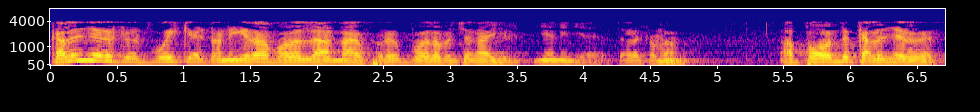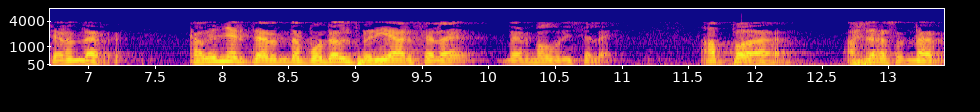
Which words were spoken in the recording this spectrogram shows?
கலைஞருக்கு போய் கேட்டோம் நீங்க தான் முதல்ல அண்ணா பிறகு முதலமைச்சர் ஆகியிருக்கீங்க நீங்க திறக்கணும். அப்போ வந்து கலைஞர் திறந்தார். கலைஞர் திறந்த முதல் பெரியார் சிலை தர்மபுரி சிலை. அப்ப அதான் சொன்னார்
